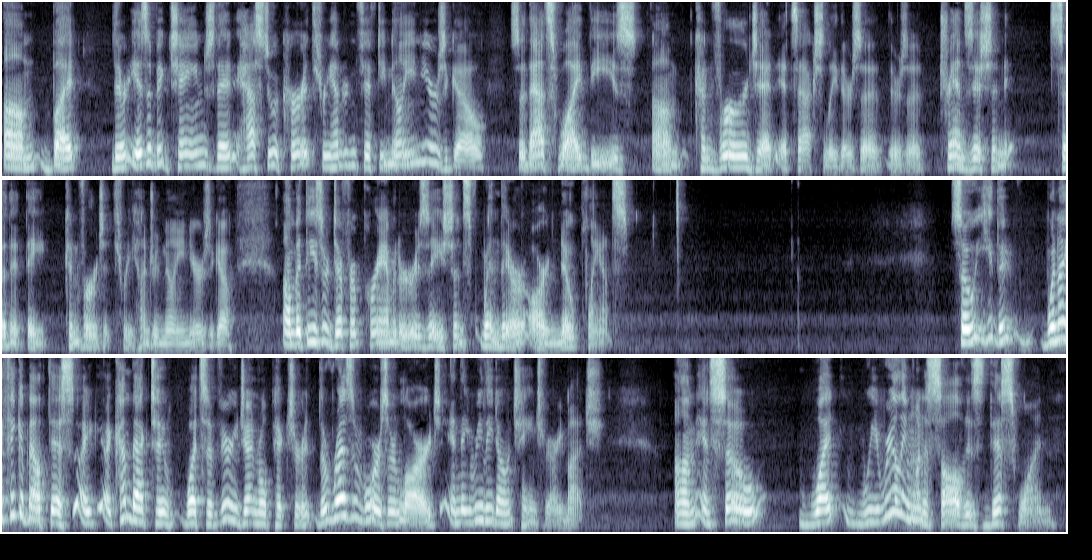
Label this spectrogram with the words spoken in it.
Um, but there is a big change that has to occur at 350 million years ago. So that's why these um, converge at, it's actually, there's a, there's a transition so that they converge at 300 million years ago. Um, but these are different parameterizations when there are no plants. So when I think about this, I, I, come back to what's a very general picture. The reservoirs are large and they really don't change very much. Um, and so what we really want to solve is this one.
